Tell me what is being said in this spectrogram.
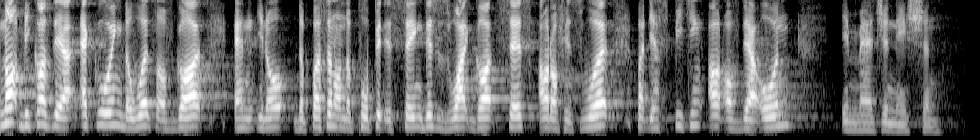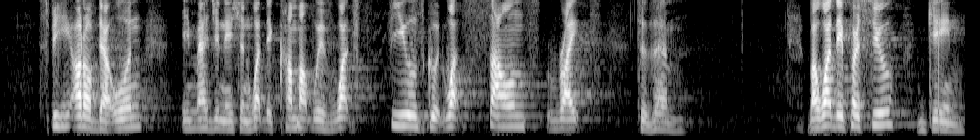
not because they are echoing the words of God and you know the person on the pulpit is saying this is what God says out of his word, but they're speaking out of their own imagination. Speaking out of their own imagination, what they come up with, what feels good, what sounds right to them. But what they pursue, gain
